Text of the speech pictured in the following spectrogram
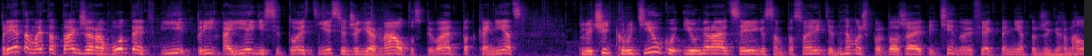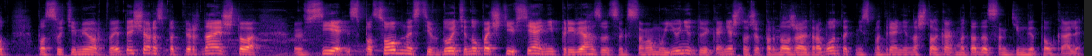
При этом это также работает и при Аегисе, то есть если Джиггернаут успевает под конец включить крутилку и умирает с Эйгисом. Посмотрите, damage продолжает идти, но эффекта нету. Джиггернаут, по сути, мертвый. Это еще раз подтверждает, что все способности в доте, ну почти все, они привязываются к самому юниту и, конечно же, продолжают работать, несмотря ни на что, как мы тогда Санкинга толкали.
